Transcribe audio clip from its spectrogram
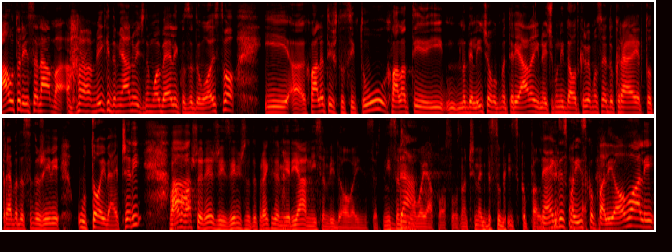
Autor je sa nama, Miki Damjanović, na moje veliko zadovoljstvo i hvala ti što si tu, hvala ti i na deliću ovog materijala i nećemo ni da otkrivamo sve do kraja jer to treba da se doživi u toj večeri. Hvala vašoj režiji, izvini što te prekidam jer ja nisam video ovaj insert, nisam da. im ovo ja poslao, znači negde su ga iskopali. Negde smo iskopali ovo, ali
